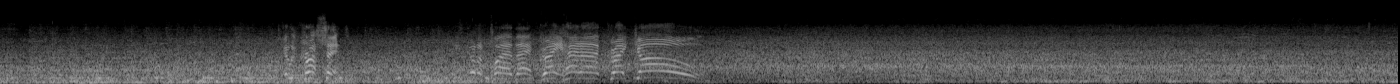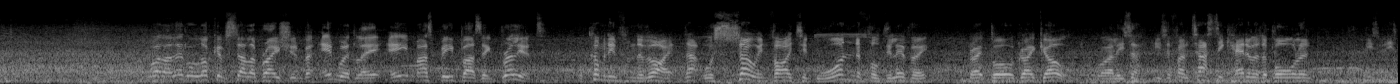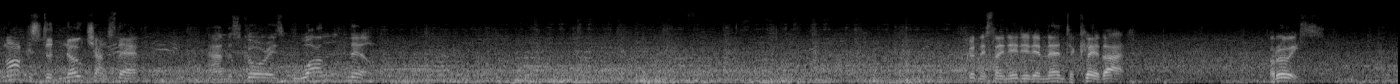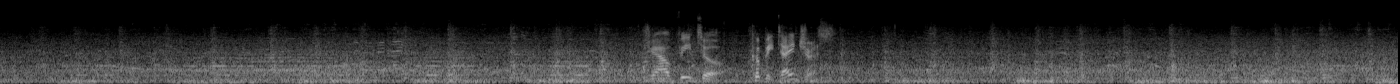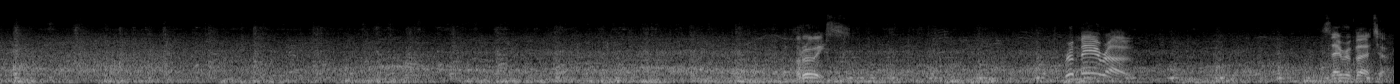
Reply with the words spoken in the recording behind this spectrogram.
He's going to cross it. He's got a player there. Great header, great goal. Well, a little look of celebration, but inwardly he must be buzzing. Brilliant. Well, coming in from the right, that was so inviting. Wonderful delivery. Great ball, great goal. Well, he's a he's a fantastic header of the ball, and his, his marker stood no chance there. And the score is 1-0. Goodness, they needed him then to clear that. Ruiz. João Vitor. Could be dangerous. Ruiz. Romero. Zé Roberto.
